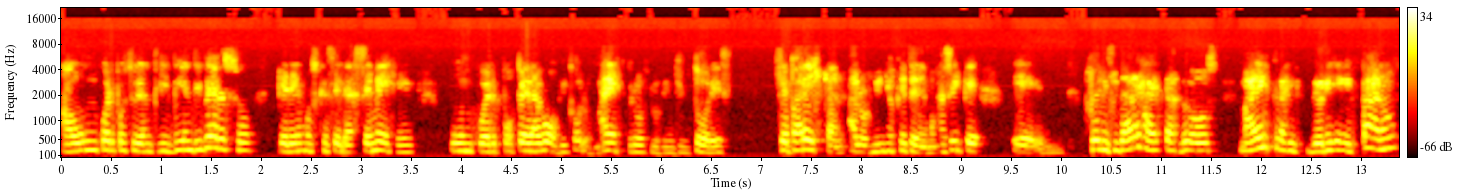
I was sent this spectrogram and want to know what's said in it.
a un cuerpo estudiantil bien diverso queremos que se le asemeje un cuerpo pedagógico, los maestros, los instructores, se parezcan a los niños que tenemos. Así que eh, felicidades a estas dos maestras de origen hispano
